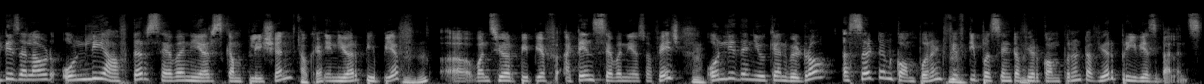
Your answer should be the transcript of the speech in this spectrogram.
it is allowed only after 7 years completion Okay. in your ppf mm-hmm. uh, once your ppf attains 7 years of age hmm. only then you can withdraw a certain component hmm. 50% of hmm. your component of your previous balance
